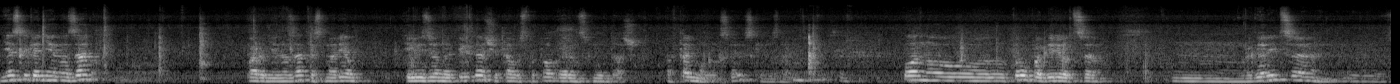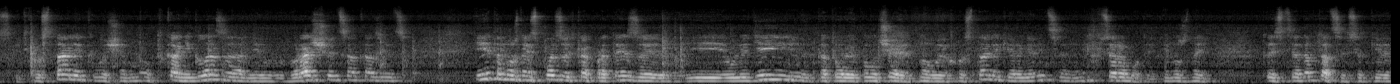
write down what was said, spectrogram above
Несколько дней назад, пару дней назад я смотрел телевизионную передачу, там выступал Эрнст Мулдаш, офтальмолог советский, вы знаете. Он у трупа берется роговица, э, сказать, хрусталик, в общем, ну, ткани глаза, они выращиваются, оказывается. И это можно использовать как протезы и у людей, которые получают новые хрусталики, роговицы, у них все работает, не нужны. То есть адаптация все-таки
